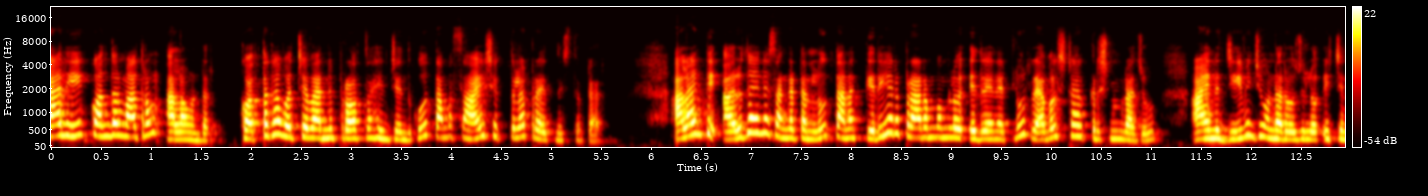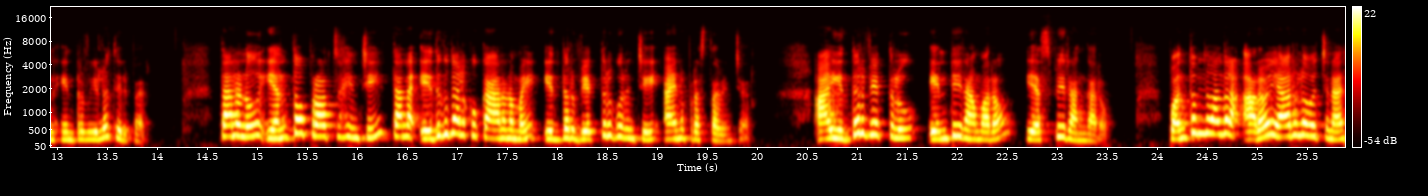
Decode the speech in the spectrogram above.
కానీ కొందరు మాత్రం అలా ఉండరు. కొత్తగా వచ్చే వారిని ప్రోత్సహించేందుకు తమ సాయి శక్తులా ప్రయత్నిస్తుంటారు. అలాంటి అరుదైన సంఘటనలు తన కెరియర్ ప్రారంభంలో ఎదురైనట్లు రెబల్ స్టార్ కృష్ణంరాజు ఆయన జీవించి ఉన్న రోజుల్లో ఇచ్చిన ఇంటర్వ్యూలో తెలిపారు. తనను ఎంతో ప్రోత్సహించి తన ఎదుగుదలకు కారణమై ఇద్దరు వ్యక్తుల గురించి ఆయన ప్రస్తావించారు. ఆ ఇద్దరు వ్యక్తులు ఎన్టీ రామారావు ఎస్పి రంగారావు. పంతొమ్మిది వందల అరవై ఆరులో వచ్చిన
